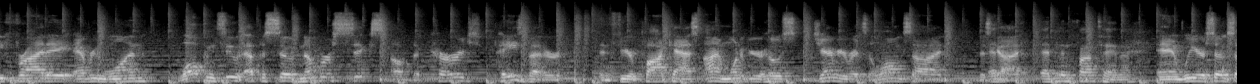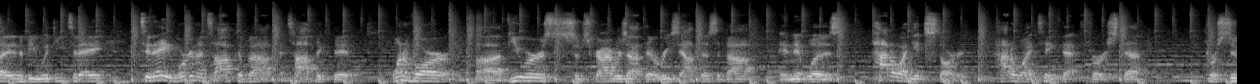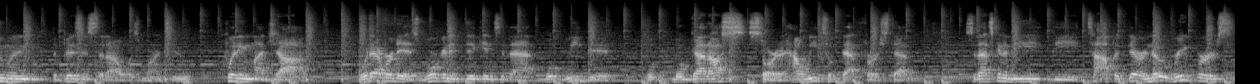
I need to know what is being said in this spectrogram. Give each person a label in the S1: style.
S1: Happy Friday, everyone. Welcome to episode number six of the Courage Pays Better Than Fear podcast. I'm one of your hosts, Jeremy Ritz, alongside this
S2: Ed-
S1: guy.
S2: Edmund Fontana.
S1: And we are so excited to be with you today. Today, we're going to talk about a topic that one of our uh, viewers, subscribers out there reached out to us about, and it was how do I get started? How do I take that first step pursuing the business that I always wanted to, quitting my job, whatever it is? We're going to dig into that, what we did, what, what got us started, how we took that first step. So that's going to be the topic. There are no reapers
